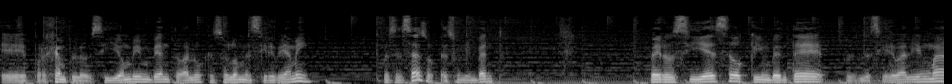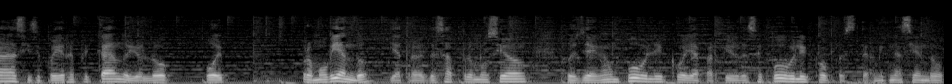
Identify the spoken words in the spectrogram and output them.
eh, por ejemplo, si yo me invento algo que solo me sirve a mí, pues es eso, es un invento. Pero si eso que inventé pues le sirve a alguien más y se puede ir replicando, yo lo voy promoviendo y a través de esa promoción pues llega un público y a partir de ese público pues termina siendo,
